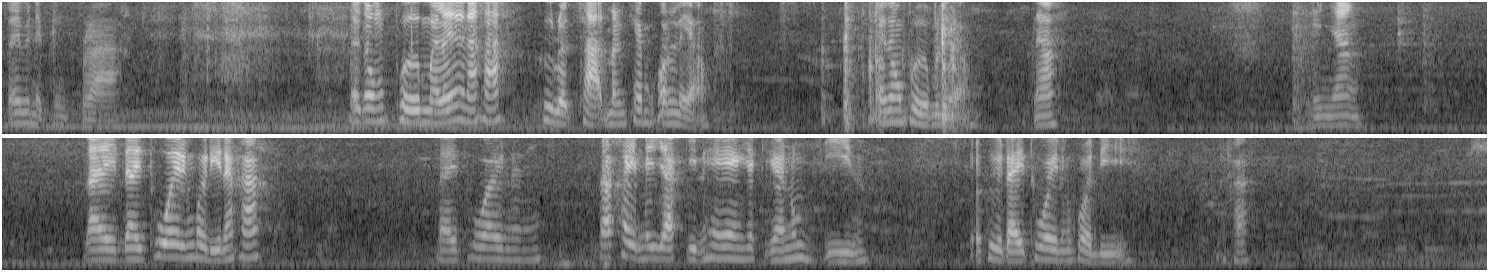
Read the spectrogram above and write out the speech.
ใส่ไปในพุงปลา ไม่ต้องเพิ่มอะไรเลยนะคะ คือรสชาติมันเข้มข้นแล้ว ไม่ต้องเพิ่มแล้วนะเห็นยัง ได้ได้ถ้วยหนึงพอดีนะคะ ได้ถ้วยหนึ่งถ้าใครไม่อยากกินแห้งอยากกินขนมจีน ก็คือได้ถ้วยหนึงพอดีนะคะโอเค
